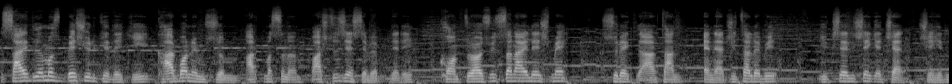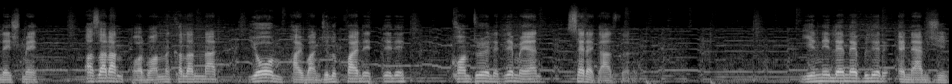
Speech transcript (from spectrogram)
Saydığımız 5 ülkedeki karbon emisyonunun artmasının başlıca sebepleri kontrolsüz sanayileşme, sürekli artan enerji talebi, yükselişe geçen şehirleşme, azaran ormanlık alanlar, yoğun hayvancılık faaliyetleri, kontrol edilemeyen sera gazları. Yenilenebilir enerji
